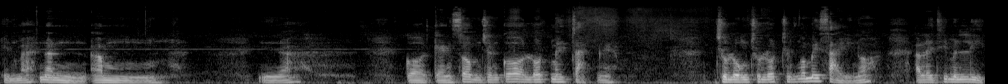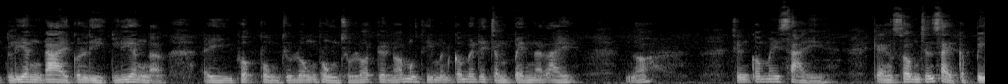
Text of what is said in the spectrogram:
เห็นไหมนั่นอืมนี่นะ ก็แกงส้มฉันก็รสไม่จัดไงชูลงชูรสฉันก็ไม่ใส่เนาะอะไรที่มันหลีกเลี่ยงได้ก็หลีกเลี่ยงอะไอ้พวกผงชูลงผงชูรสเนี่ยเนาะบางทีมันก็ไม่ได้จำเป็นอะไรเนาะฉันก็ไม่ใส่ แกงส้มฉันใส่กะปิ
